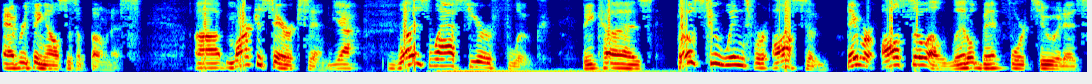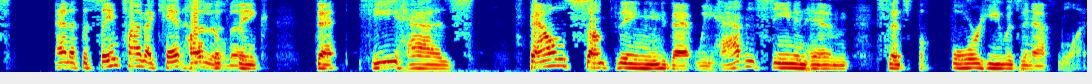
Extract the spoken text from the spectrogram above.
Everything else is a bonus. Uh, Marcus Ericsson, yeah, was last year a fluke because those two wins were awesome. They were also a little bit fortuitous, and at the same time, I can't help but bit. think that he has found something that we haven't seen in him since before he was in F1.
